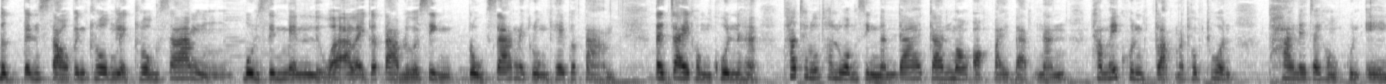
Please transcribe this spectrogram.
ตึกเป็นเสาเป็นโครงเหล็กโครงสร้างบุนซีเมนต์หรือว่าอะไรก็ตามหรือว่าสิ่งปลูกสร้างในกรุงเทพก็ตาม แต่ใจของคุณนะคะถ้าทะลุทะลวงสิ่งนั้นได้ การมองออกไปแบบนั้นทำให้คุณกลับมาทบทวนภายในใจของคุณเอง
